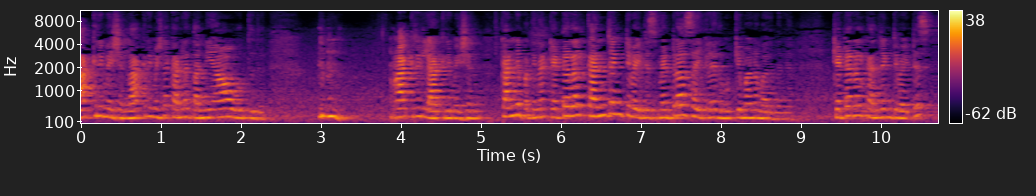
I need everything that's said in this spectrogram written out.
lacrimation lacrimation கண்ணில் தனியாக ஊத்துது. ஆக்ரில் லாக்ரிமேஷன் கண்ணு பார்த்தீங்கன்னா கெட்டரல் கன்ஜங்டிவைட்டிஸ் மெட்ராஸ் ஐக்கில் இது முக்கியமான மருந்துங்க. கெட்டரல் கன்ஜங்டிவைட்டிஸ்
